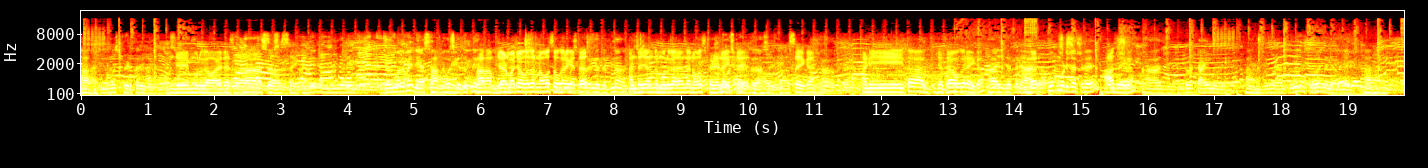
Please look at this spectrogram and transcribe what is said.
हा. ते नवस फेडतात इथे. म्हणजे मुलगा व्हायला असं असं असं आहे का? म्हणजे मुलगा जन्माला माहिती नाही असं नवस घेतात नाही हा हा. जन्माच्या अगोदर नवस वगैरे घेतात. वगैरे घेतात ना. आणि त्याच्यानंतर मुलगा झाल्यानंतर नवस फेडायला नवस इथं फेडतात, येतं. असं आहे. का? आणि इथं जत्रा वगैरे आहे का? हा ही जत्रा आहे. आज खूप मोठी जत्रा आहे. आज आहे का? हा आज टाईम आहे. हा. म्हणजे येईल, सुरुवात झाली आता. यायची. हा हा.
